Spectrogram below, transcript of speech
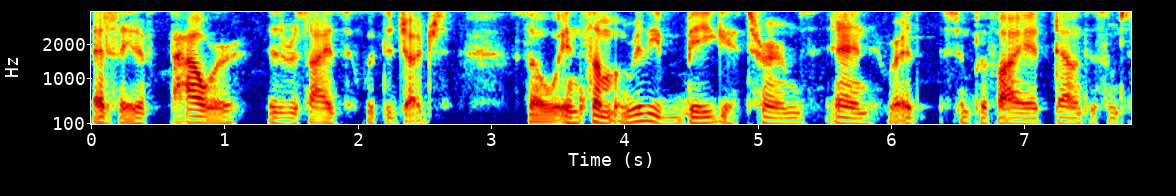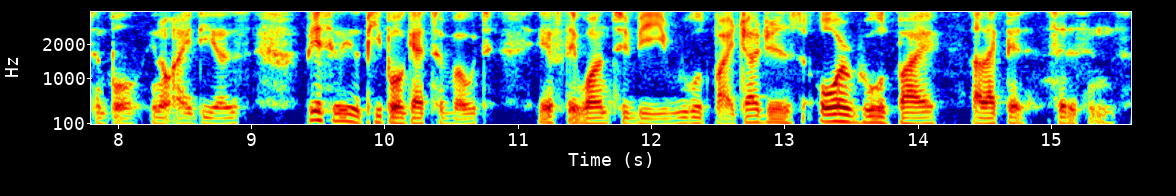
legislative power is resides with the judge? So in some really big terms, and simplify it down to some simple, you know, ideas, basically the people get to vote if they want to be ruled by judges or ruled by elected citizens.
